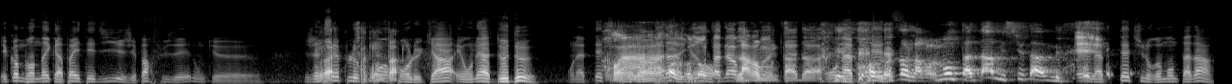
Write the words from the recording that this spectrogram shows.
et comme Van Dyke a pas été dit, j'ai pas refusé, donc euh, j'accepte Ouais, le point compte pour Lucas, et on est à 2-2. On a peut-être Oh une La remontada. On a Oh peut-être la remontada, messieurs, dames. Et- on a peut-être une remontada.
